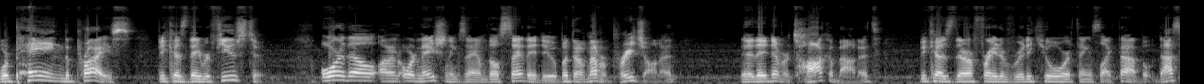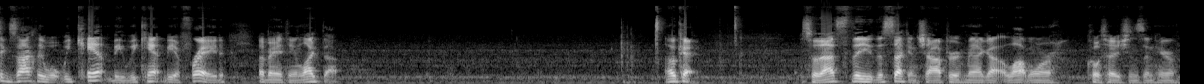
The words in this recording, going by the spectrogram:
We're paying the price because they refuse to. Or they'll, on an ordination exam, they'll say they do, but they'll never preach on it. They, they never talk about it because they're afraid of ridicule or things like that. But that's exactly what we can't be. We can't be afraid of anything like that. Okay. So that's the, the second chapter. Man, I got a lot more quotations in here.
